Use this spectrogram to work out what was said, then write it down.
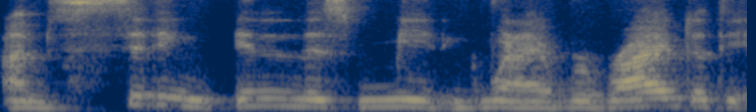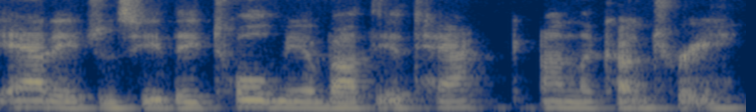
I'm sitting in this meeting. When I arrived at the ad agency, they told me about the attack on the country.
